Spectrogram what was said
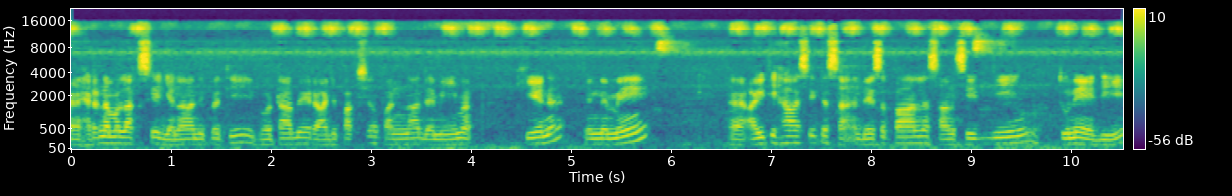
69 ලක්ෂයේ ජනාධිපති ගෝඨාභය රාජපක්ෂව පන්නා දැමීම කියන මෙන්න මේ ඓතිහාසික දේශපාලන සංසිද්ධීන් තුනේදී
